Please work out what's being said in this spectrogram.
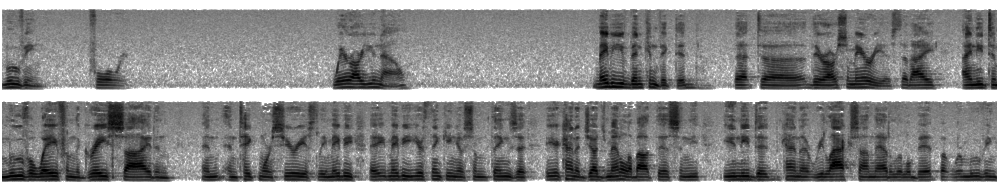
moving forward. Where are you now? Maybe you've been convicted that uh, there are some areas that I, I need to move away from the grace side and, and, and take more seriously. Maybe, eh, maybe you're thinking of some things that you're kind of judgmental about this and you, you need to kind of relax on that a little bit, but we're moving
